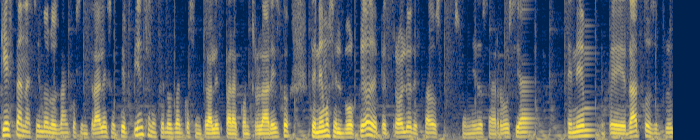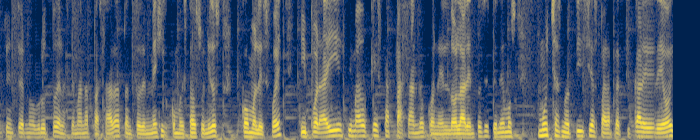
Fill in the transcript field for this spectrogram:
qué están haciendo los bancos centrales o qué piensan hacer los bancos centrales para controlar esto. Tenemos el bloqueo de petróleo de Estados Unidos a Rusia. Tenemos eh, datos del Producto Interno Bruto de la semana pasada, tanto de México como de Estados Unidos, cómo les fue. Y por ahí, estimado, qué está pasando con el dólar. Entonces tenemos muchas noticias para platicar de hoy,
